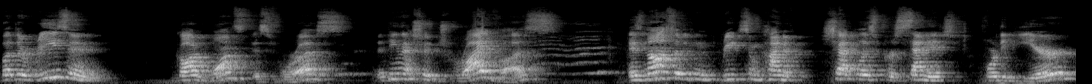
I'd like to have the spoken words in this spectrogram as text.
But the reason God wants this for us, the thing that should drive us, is not so we can reach some kind of checklist percentage for the year.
